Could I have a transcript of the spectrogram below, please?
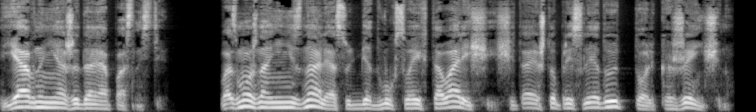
явно не ожидая опасности. Возможно, они не знали о судьбе двух своих товарищей, считая, что преследуют только женщину.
